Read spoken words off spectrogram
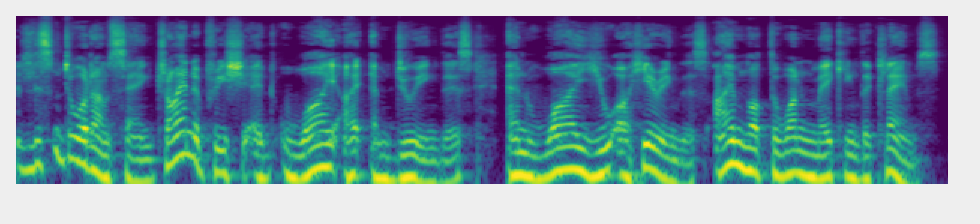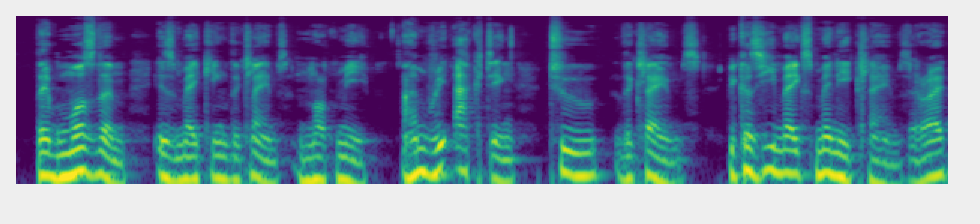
listen to what I'm saying. Try and appreciate why I am doing this and why you are hearing this. I'm not the one making the claims. The Muslim is making the claims, not me. I'm reacting to the claims because he makes many claims, all right?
